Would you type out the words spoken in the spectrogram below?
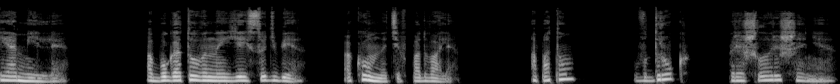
и о Милле, об уготованной ей судьбе, о комнате в подвале. А потом вдруг пришло решение.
